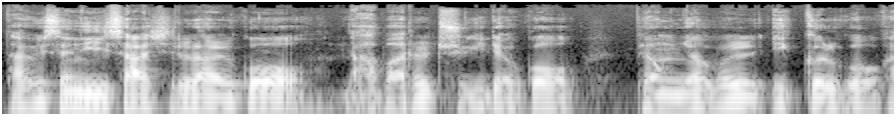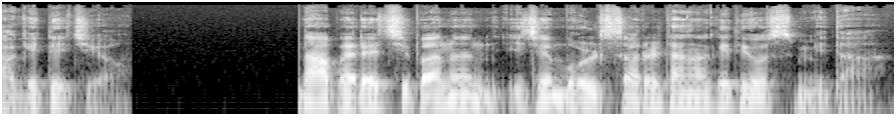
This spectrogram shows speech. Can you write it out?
다윗은 이 사실을 알고 나발을 죽이려고 병력을 이끌고 가게 되지요. 나발의 집안은 이제 몰살을 당하게 되었습니다.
